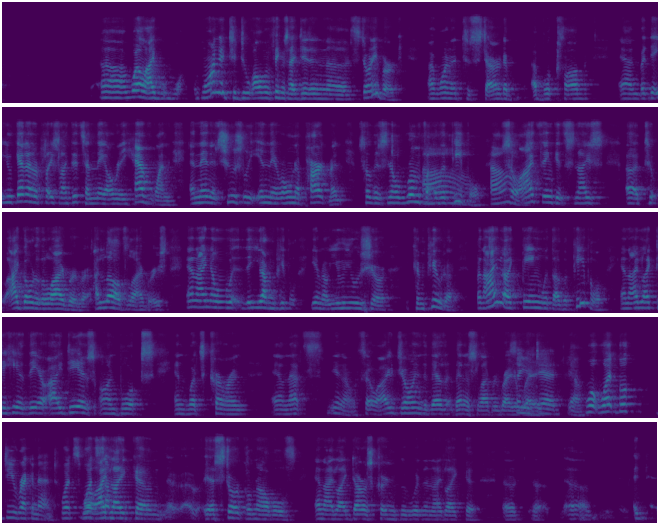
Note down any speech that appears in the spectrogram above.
Uh, well, I w- wanted to do all the things I did in uh, Stony Brook. I wanted to start a, a book club. And, but you get in a place like this and they already have one. And then it's usually in their own apartment. So there's no room for other Oh, people. So oh. I think it's nice uh, to, I go to the library. I love libraries. And I know the young people, you know, you use your computer, but I like being with other people and I like to hear their ideas on books and what's current. And that's, you know, so I joined the Venice Library right So away. you did. Yeah. What, what book do you recommend? What's, Well, what's I some- like um, uh, historical novels and I like Doris Kearns Goodwin and I like uh, uh, uh,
